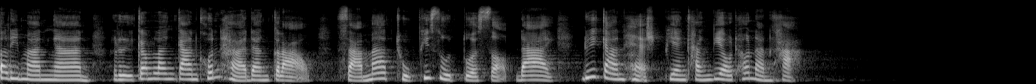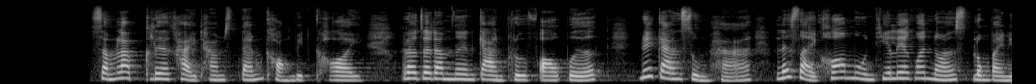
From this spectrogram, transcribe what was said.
ปริมาณงาน หรือกำลังการค้นหาดังกล่าว สามารถถูกพิสูจน์ตรวจสอบได้ ด้วยการแฮชเพียงครั้งเดียวเท่านั้นค่ะสำหรับเครือข่าย Timestamp ของ Bitcoin เราจะดำเนินการ Proof of Work ด้วยการสุ่มหาและใส่ข้อมูลที่เรียกว่า nonce ลงไปใน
